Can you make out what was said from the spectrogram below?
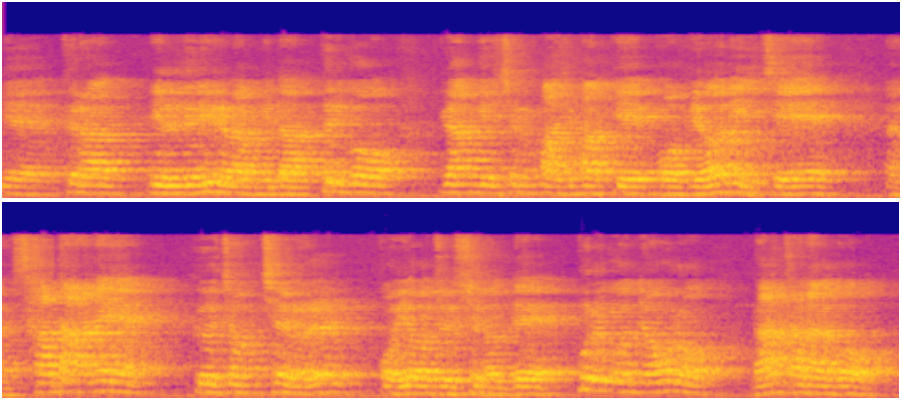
예, 그러한 일들이 일어납니다. 그리고 요한계시록 마지막에 보면 이제 어, 사단의 그 정체를 보여주시는데 붉은 영으로 나타나고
